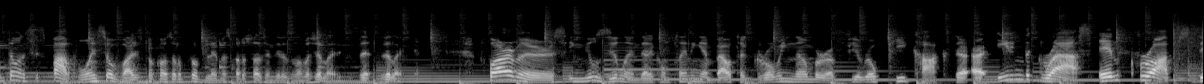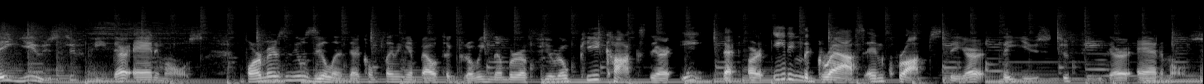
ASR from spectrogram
Então, esses pavões selvagens estão causando problemas para os fazendeiros da Nova Zelândia. Farmers in New Zealand are complaining about a growing number of feral peacocks that are eating the grass and crops they use to feed their animals. Farmers in New Zealand are complaining about a growing number of feral peacocks they are eat, that are eating the grass and crops they are they use to feed their animals.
